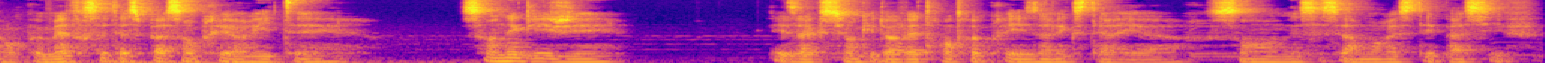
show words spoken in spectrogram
Et on peut mettre cet espace en priorité sans négliger les actions qui doivent être entreprises à l'extérieur sans nécessairement rester passif.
